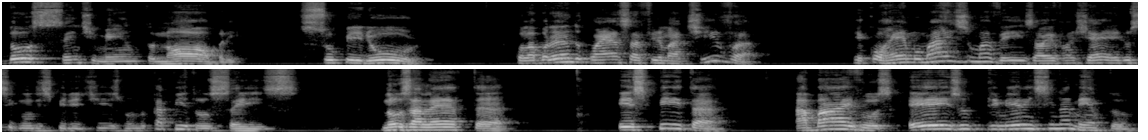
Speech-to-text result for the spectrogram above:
do sentimento nobre, superior. Colaborando com essa afirmativa, recorremos mais uma vez ao Evangelho segundo o Espiritismo, no capítulo 6. Nos alerta, Espírita, amai-vos, eis o primeiro ensinamento.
